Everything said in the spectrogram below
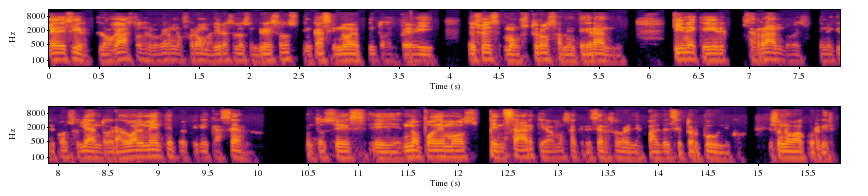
es decir, los gastos del gobierno fueron mayores a los ingresos en casi nueve puntos del PBI. Eso es monstruosamente grande. Tiene que ir cerrando eso, tiene que ir consolidando gradualmente, pero tiene que hacerlo. Entonces, eh, no podemos pensar que vamos a crecer sobre la espalda del sector público. Eso no va a ocurrir.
